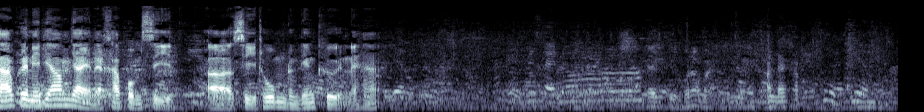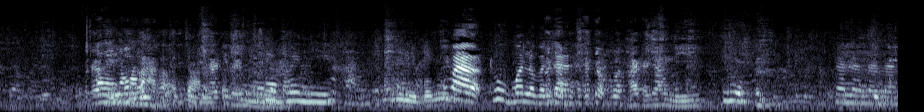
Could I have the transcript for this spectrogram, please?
ครับคืนนี้ที่อ้อมใหญ่นะครับ ผมสี่เอ่อสี่ทุ่มถึงเที่ยงคืนนะฮะอะไรครับอะไรนะคะอาจารย์ทูบไม่มีค่ะผู้บ่าถูกมันหรือเขาบันจะดาลเขาจะพูดขายกับย่างนี้นั่นนั่นนั่น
